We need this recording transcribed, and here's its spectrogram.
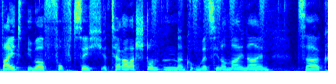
weit über 50 Terawattstunden. Dann gucken wir jetzt hier nochmal hinein. Zack.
